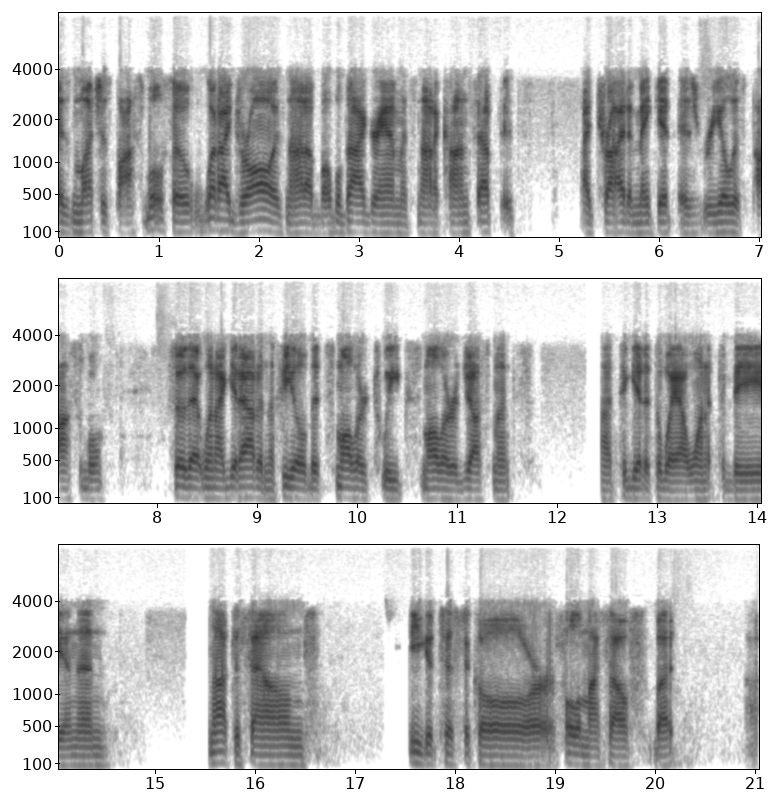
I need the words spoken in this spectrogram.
as much as possible. So what I draw is not a bubble diagram, it's not a concept. It's I try to make it as real as possible so that when I get out in the field, it's smaller tweaks, smaller adjustments, uh, to get it the way I want it to be. And then not to sound egotistical or full of myself, but uh,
